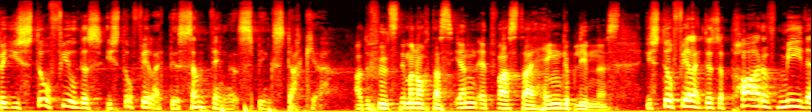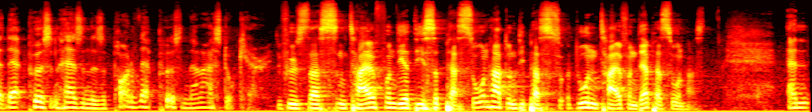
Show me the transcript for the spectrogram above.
But you still feel this. You still feel like there's something that's being stuck here. Aber du fühlst immer noch, dass irgendetwas da hängen geblieben ist. You still feel like there's a part of me that that person has, and there's a part of that person that I still carry. Du fühlst, dass ein Teil von dir diese Person hat und die Perso du einen Teil von der Person hast. And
